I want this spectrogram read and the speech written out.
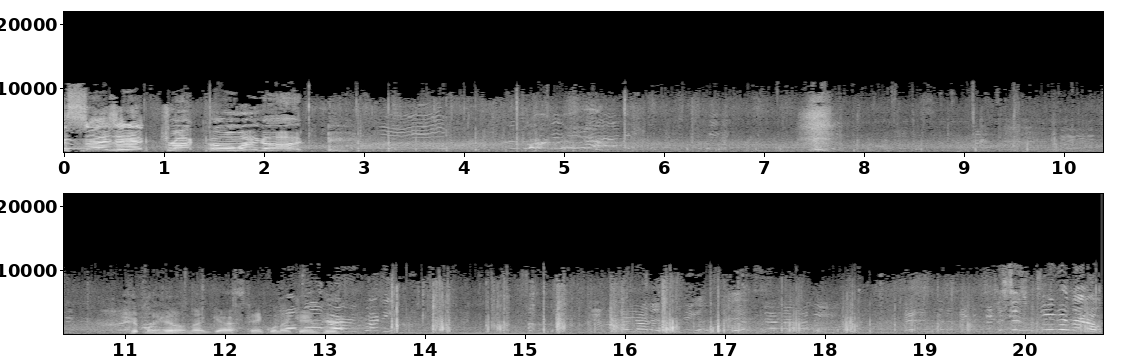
the size of that truck. Oh my god. I hit my head on that gas tank when I came here. This is bigger than a.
